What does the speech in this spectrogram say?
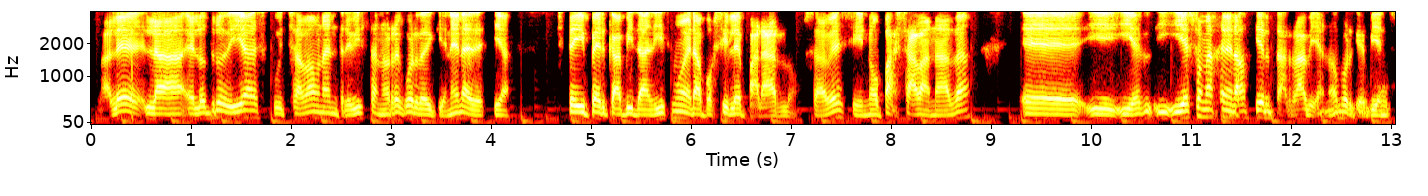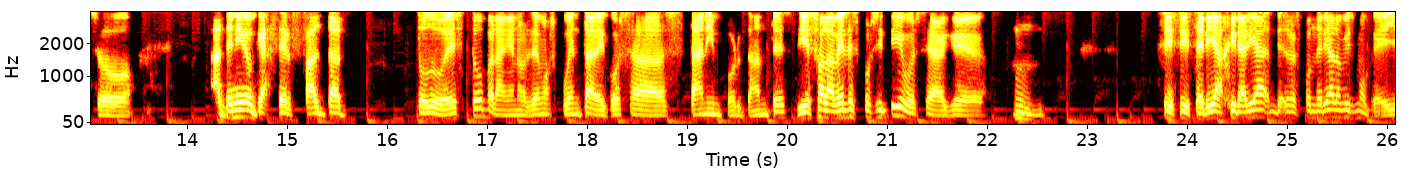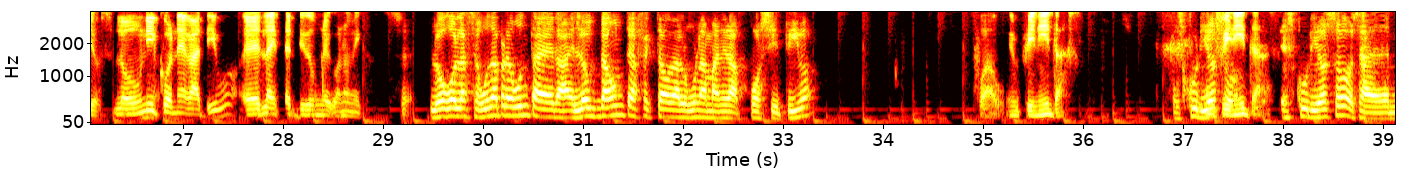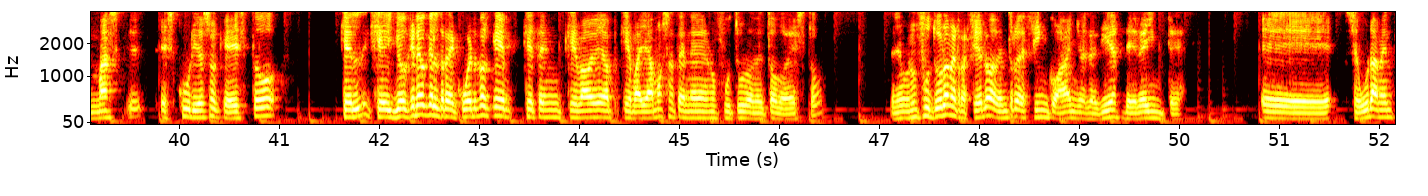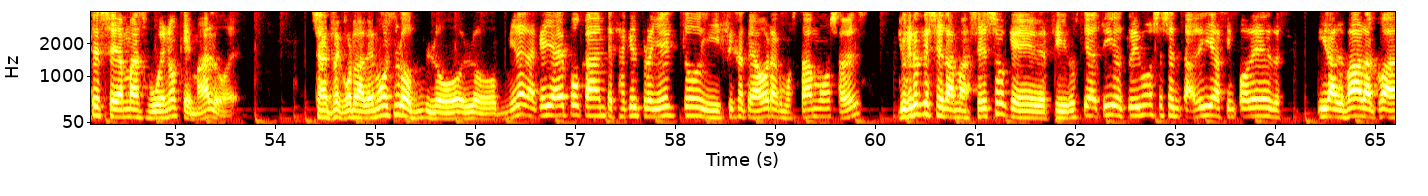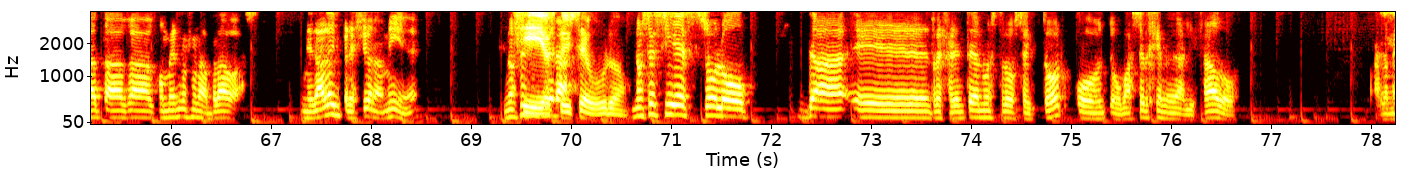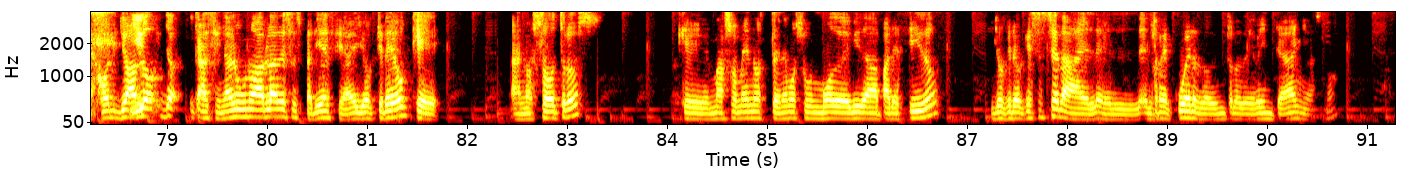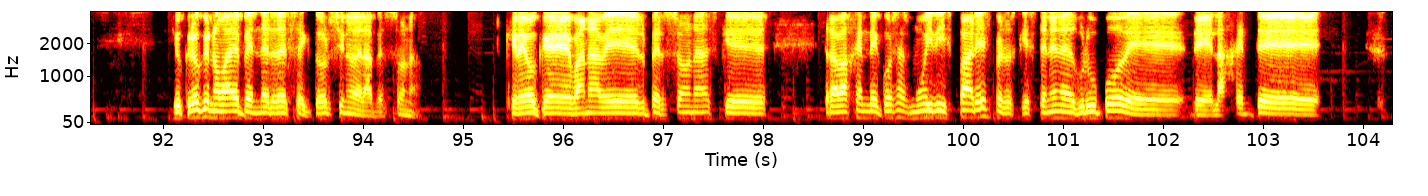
¿vale? el otro día escuchaba una entrevista, no recuerdo de quién era, y decía, este hipercapitalismo era posible pararlo, ¿sabes? Y no pasaba nada. Eh, y, y, eso me ha generado cierta rabia, ¿no? Porque pienso, ha tenido que hacer falta todo esto para que nos demos cuenta de cosas tan importantes. Y eso a la vez es positivo, o sea que... Hmm. Sí, sí, sería, giraría, respondería lo mismo que ellos. Lo único negativo es la incertidumbre económica. Luego la segunda pregunta era, ¿el lockdown te ha afectado de alguna manera positiva? Wow, infinitas. Es curioso. Infinitas. Es curioso, o sea, además es curioso que esto que, yo creo que el recuerdo que, que, vayamos a tener en un futuro de todo esto, en un futuro me refiero a dentro de 5 años, de 10, de 20, eh, seguramente sea más bueno que malo. Eh. O sea, recordaremos lo, lo, Mira, en aquella época empecé aquel proyecto y fíjate ahora cómo estamos, ¿sabes? Yo creo que será más eso que decir, hostia, tío, tuvimos 60 días sin poder ir al bar a, a comernos unas bravas. Me da la impresión a mí, ¿eh? No sé sí, si estoy seguro. No sé si es solo eh, referente a nuestro sector o, va a ser generalizado. A lo mejor yo hablo, al final uno habla de su experiencia. ¿eh? Yo creo que a nosotros, que más o menos tenemos un modo de vida parecido, yo creo que ese será el, el recuerdo dentro de 20 años. ¿no? Yo creo que no va a depender del sector, sino de la persona. Creo que van a haber personas que trabajen de cosas muy dispares, pero es que estén en el grupo de, la gente,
